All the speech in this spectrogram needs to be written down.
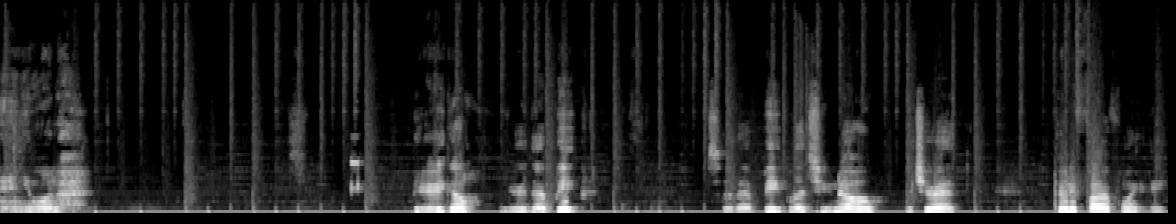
And you want to there you go. You heard that beep? So that beep lets you know that you're at 35.8.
